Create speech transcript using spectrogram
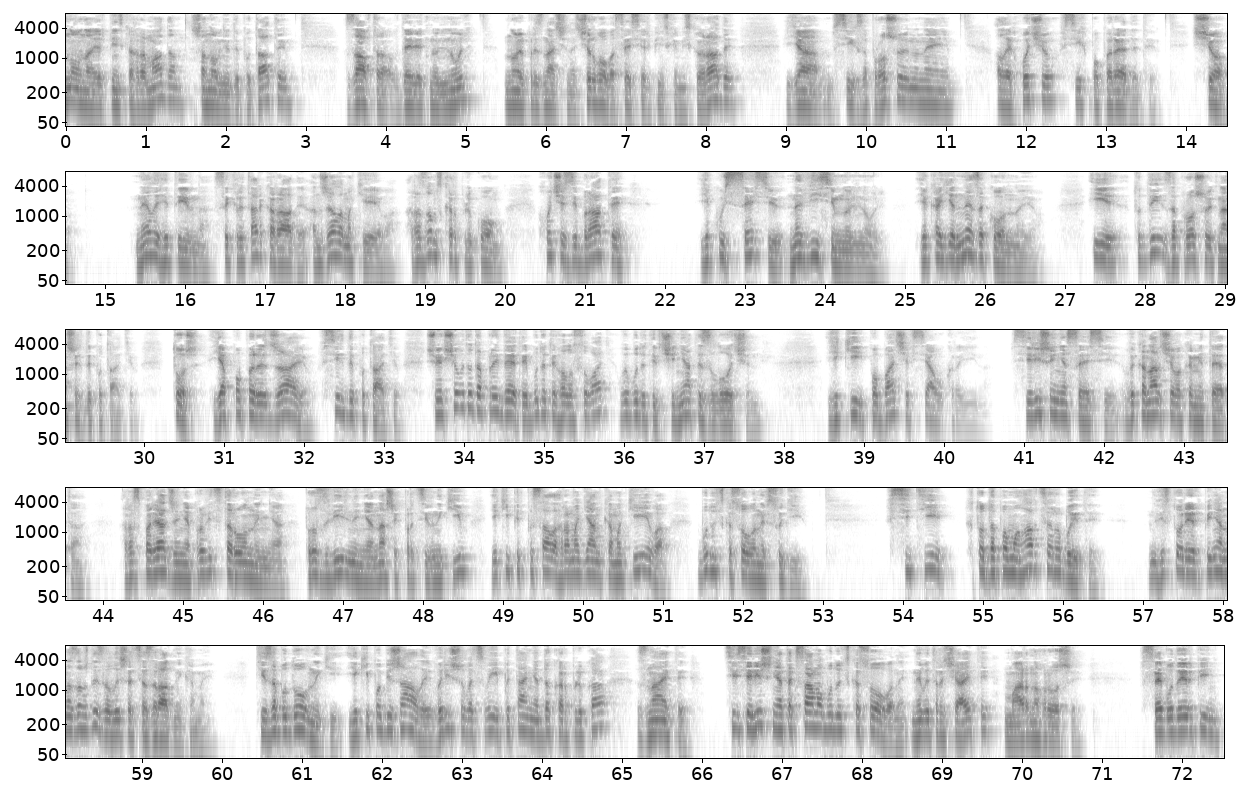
Шановна Ірпінська громада, шановні депутати, завтра в 9.00 мною призначена чергова сесія Ірпінської міської ради. Я всіх запрошую на неї, але хочу всіх попередити, що нелегітимна секретарка ради Анжела Макеєва разом з Карплюком хоче зібрати якусь сесію на 8.00, яка є незаконною. І туди запрошують наших депутатів. Тож я попереджаю всіх депутатів, що якщо ви туди прийдете і будете голосувати, ви будете вчиняти злочин, який побачить вся Україна. Всі рішення сесії, виконавчого комітету, розпорядження про відсторонення, про звільнення наших працівників, які підписала громадянка Макеєва, будуть скасовані в суді. Всі ті, хто допомагав це робити, в історії Ірпіня назавжди залишаться зрадниками. Ті забудовники, які побіжали вирішувати свої питання до Карплюка, знайте, ці всі рішення так само будуть скасовані. Не витрачайте марно гроші. Все буде Ірпінь.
